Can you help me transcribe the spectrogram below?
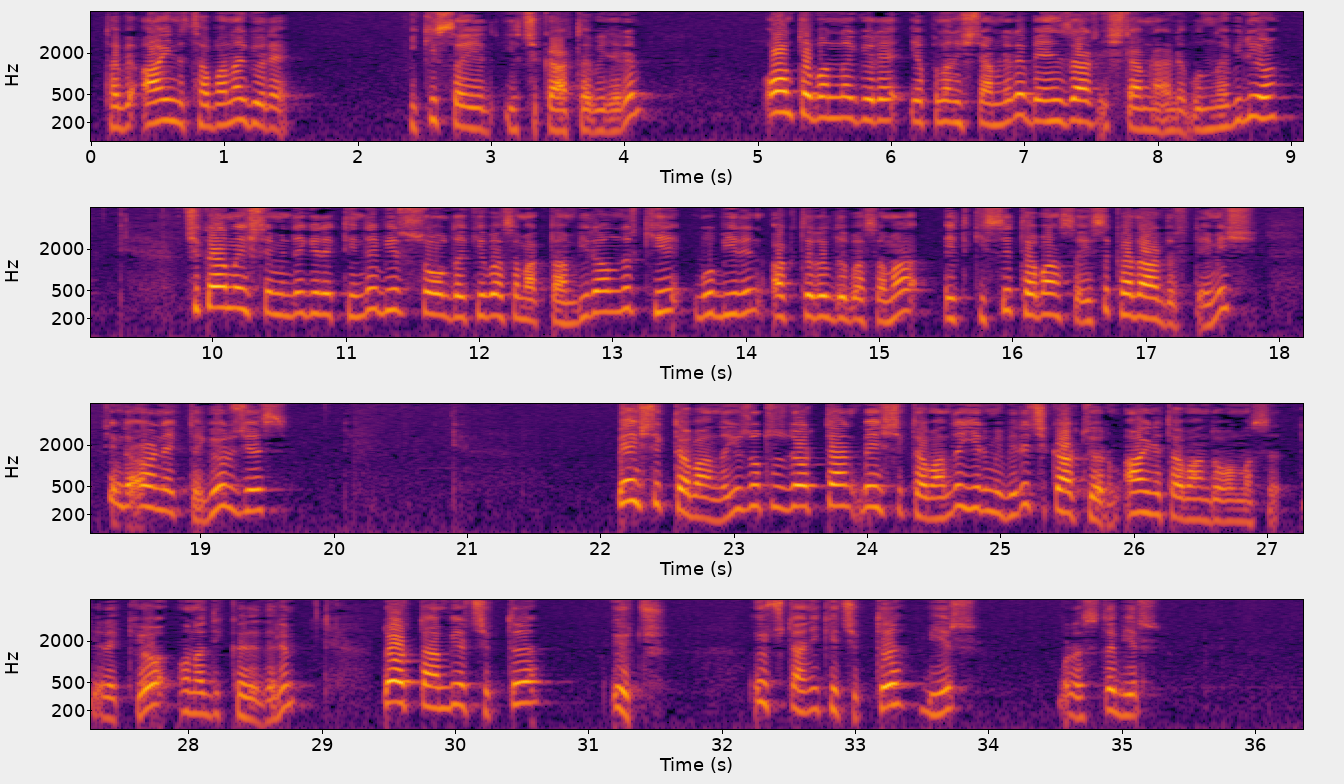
tabi aynı tabana göre iki sayıyı çıkartabilirim. 10 tabanına göre yapılan işlemlere benzer işlemlerde bulunabiliyor. Çıkarma işleminde gerektiğinde bir soldaki basamaktan bir alınır ki bu birin aktarıldığı basamağa etkisi taban sayısı kadardır demiş. Şimdi örnekte göreceğiz. Beşlik tabanda 134'ten beşlik tabanda 21'i çıkartıyorum. Aynı tabanda olması gerekiyor. Ona dikkat edelim. 4'ten 1 çıktı 3. 3'ten 2 çıktı 1. Burası da 1.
